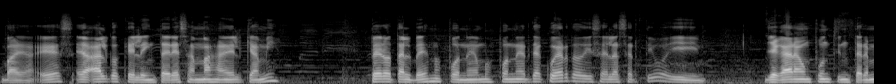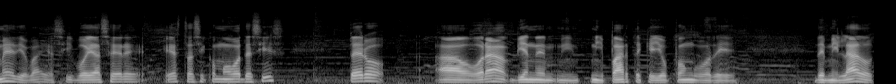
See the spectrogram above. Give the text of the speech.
vaya, es algo que le interesa más a él que a mí. Pero tal vez nos ponemos poner de acuerdo, dice el asertivo, y llegar a un punto intermedio, vaya, si voy a hacer esto así como vos decís, pero ahora viene mi parte que yo pongo de, de mi lado,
